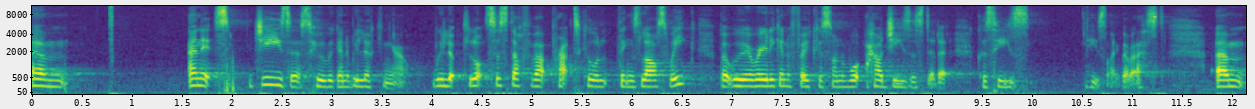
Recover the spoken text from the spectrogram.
Um, and it's Jesus who we're going to be looking at. We looked lots of stuff about practical things last week, but we were really going to focus on what, how Jesus did it because he's, he's like the best. Um,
